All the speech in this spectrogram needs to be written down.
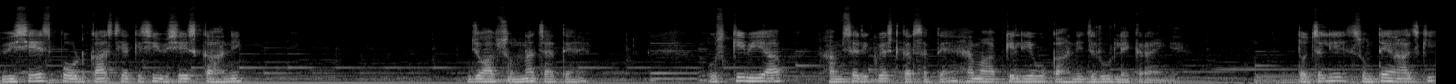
विशेष पॉडकास्ट या किसी विशेष कहानी जो आप सुनना चाहते हैं उसकी भी आप हमसे रिक्वेस्ट कर सकते हैं। हम आपके लिए वो कहानी ज़रूर लेकर आएँगे। तो चलिए सुनते हैं आज की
